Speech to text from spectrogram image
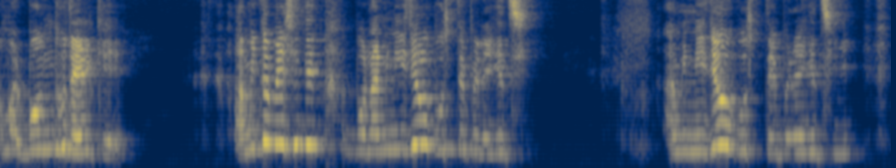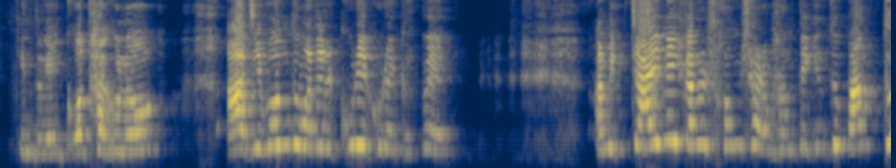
আমার বন্ধুদেরকে। আমি তো বেশি দিন থাকব না, আমি নিজেও বুঝতে পেরে গেছি। আমি নিজেও বুঝতে পেরে গেছি, কিন্তু এই কথাগুলো আজীবন তোমাদের কুড়ে কুড়ে খাবে। আমি চাইনি কারও সংসার ভাঙতে, কিন্তু বাধ্য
